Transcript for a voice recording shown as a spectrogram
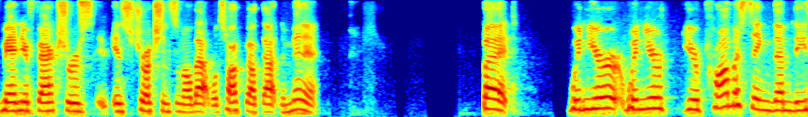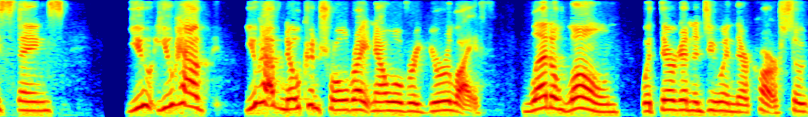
manufacturer's instructions and all that. We'll talk about that in a minute. But when you're when you're you're promising them these things, you you have you have no control right now over your life, let alone what they're going to do in their car. So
